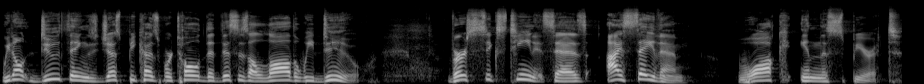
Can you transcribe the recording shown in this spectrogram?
We don't do things just because we're told that this is a law that we do. Verse 16, it says, I say then, walk in the Spirit,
